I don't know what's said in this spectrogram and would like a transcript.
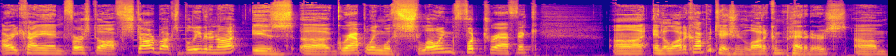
All right, Cayenne, first off, Starbucks, believe it or not, is uh, grappling with slowing foot traffic uh, and a lot of competition, a lot of competitors. Um,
